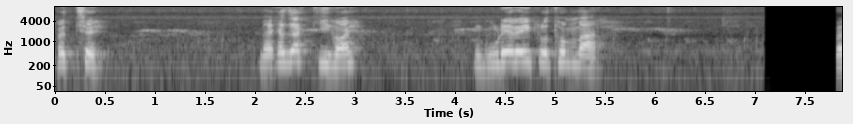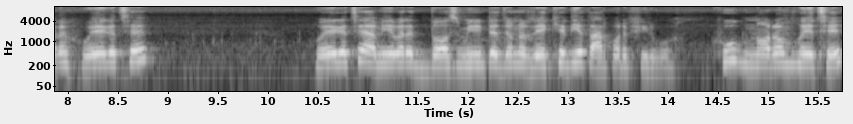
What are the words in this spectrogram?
হচ্ছে। দেখা যাক কি হয়। গুড়ের এই প্রথমবার। এবারে হয়ে গেছে। হয়ে গেছে, আমি এবারে দশ মিনিটের জন্য রেখে দিয়ে তারপরে ফিরবো। খুব নরম হয়েছে।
